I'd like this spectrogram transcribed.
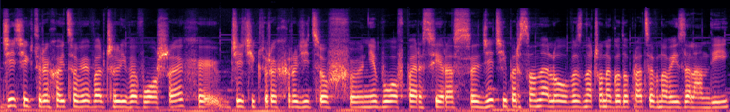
dzieci, których ojcowie walczyli we Włoszech, dzieci, których rodziców nie było w Persji oraz dzieci personelu wyznaczonego do pracy w Nowej Zelandii.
